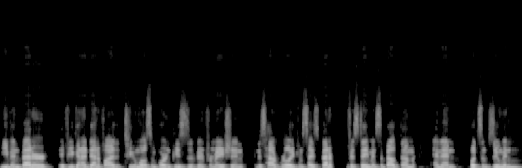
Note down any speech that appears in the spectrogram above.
even better if you can identify the two most important pieces of information and just have really concise benefit statements about them and then put some zoom in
